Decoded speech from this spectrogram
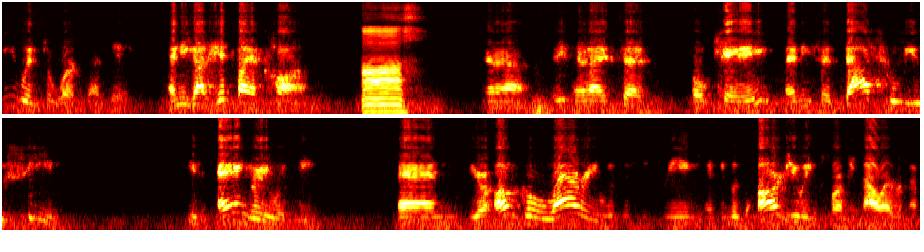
He went to work that day. And he got hit by a car. Ah, And, uh, and I said, okay. And he said, that's who you see. He's angry with me. And your Uncle Larry was in the dream, and he was arguing for me. Now I remember.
